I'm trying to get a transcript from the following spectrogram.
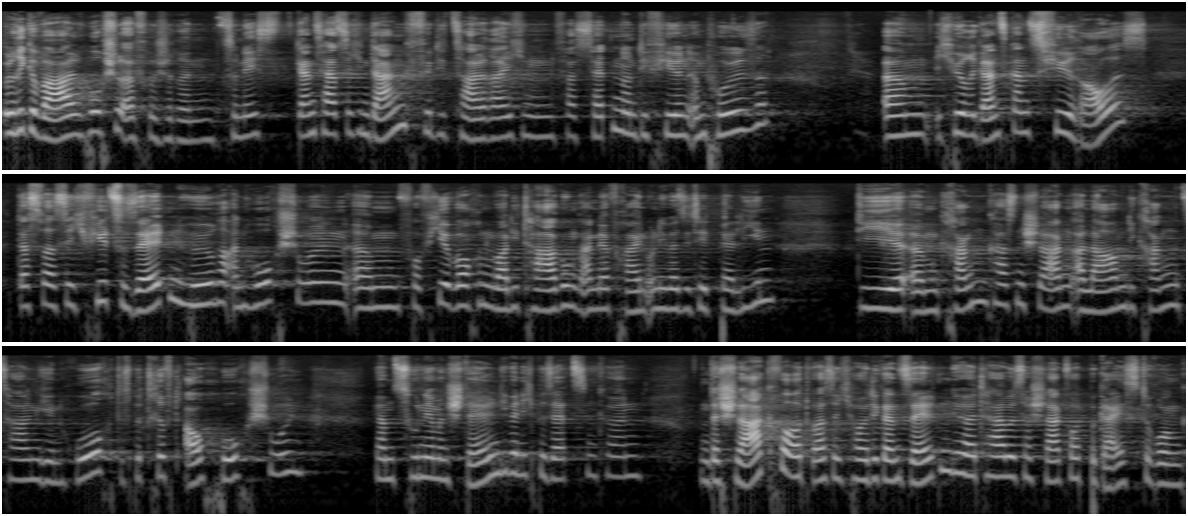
Ulrike Wahl, Hochschulerfrischerin. Zunächst ganz herzlichen Dank für die zahlreichen Facetten und die vielen Impulse. Ähm, ich höre ganz, ganz viel raus. Das, was ich viel zu selten höre an Hochschulen, ähm, vor vier Wochen war die Tagung an der Freien Universität Berlin die ähm, Krankenkassen schlagen Alarm, die Krankenzahlen gehen hoch. Das betrifft auch Hochschulen. Wir haben zunehmend Stellen, die wir nicht besetzen können. Und das Schlagwort, was ich heute ganz selten gehört habe, ist das Schlagwort Begeisterung.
